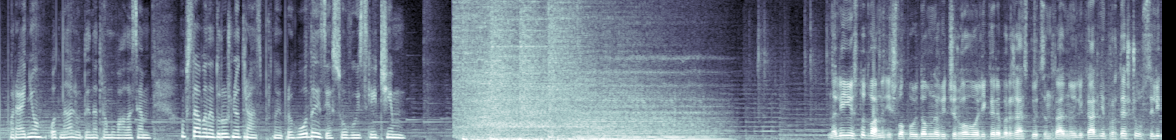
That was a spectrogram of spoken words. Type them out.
Попередньо одна людина травмувалася. Обставини дорожньо-транспортної пригоди з'ясовують слідчі. На лінію 102 надійшло повідомлення від чергового лікаря Бережанської центральної лікарні про те, що у селі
